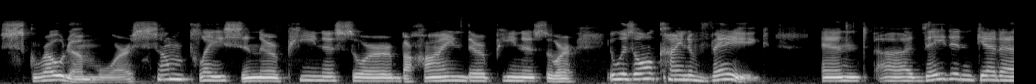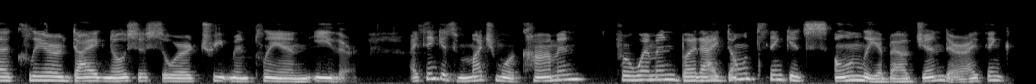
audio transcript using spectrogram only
scrotum or some place in their penis or behind their penis or it was all kind of vague. And uh, they didn't get a clear diagnosis or treatment plan either. I think it's much more common for women but i don't think it's only about gender. I think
